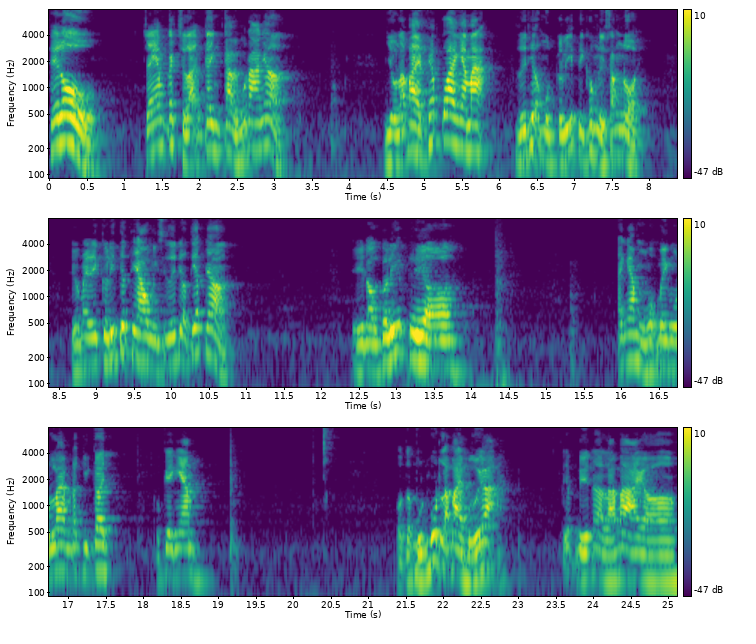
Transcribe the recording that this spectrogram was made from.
Hello. Cho anh em cách trở lại kênh K71A nhá. Nhiều lá bài phép quá anh em ạ. Giới thiệu một clip thì không để xong nổi. Thì hôm nay đến clip tiếp theo mình sẽ giới thiệu tiếp nhá. Thì đầu clip thì uh, Anh em ủng hộ mình một like và đăng ký kênh. Ok anh em. Có tận 41 lá bài mới ạ. Tiếp đến là lá bài uh,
